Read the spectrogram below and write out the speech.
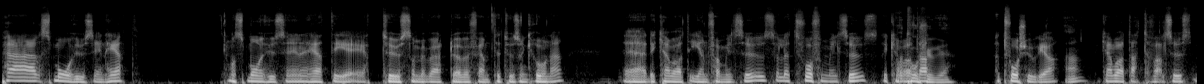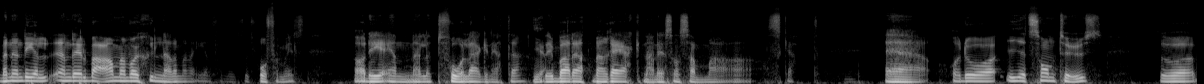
per småhusenhet. Och småhusenhet är ett hus som är värt över 50 000 kronor. Eh, det kan vara ett enfamiljshus eller ett tvåfamiljshus. Det kan Och vara ett, 220. ett 220, ja. Ja. Det kan vara ett attefallshus. Men en del, en del bara, ja, men vad är skillnaden mellan enfamiljs och tvåfamiljs? Ja, det är en eller två lägenheter. Ja. Det är bara det att man räknar det som samma skatt. Eh, och då i ett sånt hus, så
